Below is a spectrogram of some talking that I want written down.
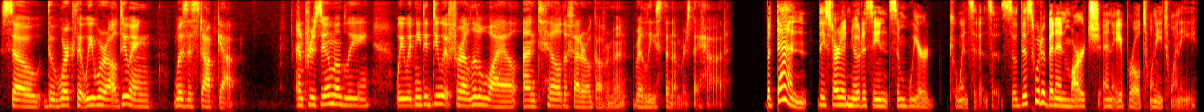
So the work that we were all doing was a stopgap. And presumably, we would need to do it for a little while until the federal government released the numbers they had. But then they started noticing some weird coincidences. So this would have been in March and April 2020.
